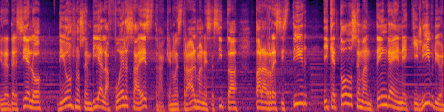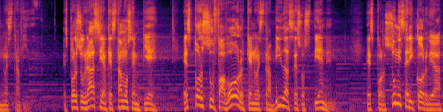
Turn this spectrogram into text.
y desde el cielo Dios nos envía la fuerza extra que nuestra alma necesita para resistir y que todo se mantenga en equilibrio en nuestra vida. Es por su gracia que estamos en pie. Es por su favor que nuestras vidas se sostienen. Es por su misericordia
